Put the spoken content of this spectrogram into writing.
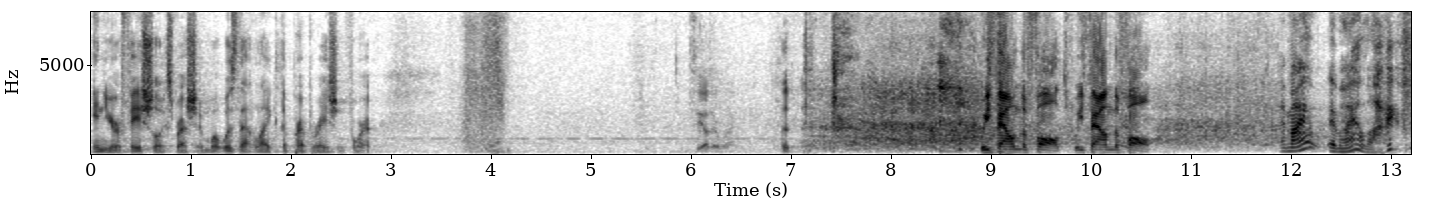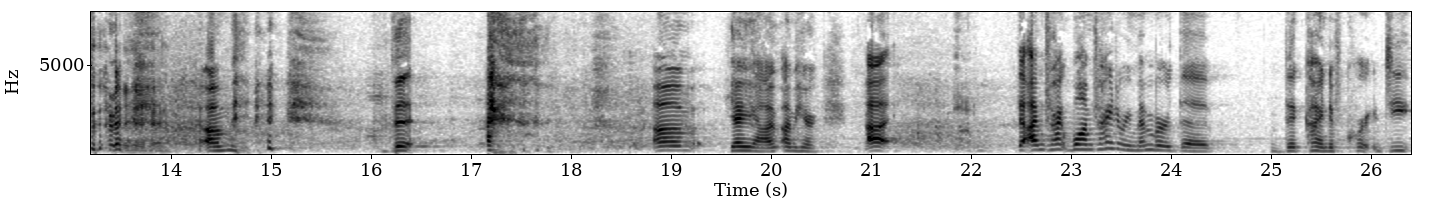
in your facial expression. What was that like, the preparation for it? It's the other way. We found the fault. We found the fault. Am I am I alive? um, the um, yeah yeah I'm, I'm here. Uh, the, I'm trying. Well, I'm trying to remember the the kind of chor- do you,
